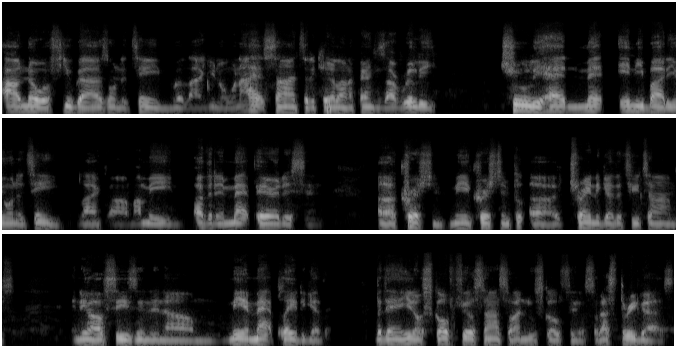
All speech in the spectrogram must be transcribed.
I'll know a few guys on the team, but like, you know, when I had signed to the Carolina Panthers, I really truly hadn't met anybody on the team. Like, um, I mean, other than Matt Paradis and uh, Christian. Me and Christian uh, trained together a few times in the off season, and um, me and Matt played together. But then, you know, Schofield signed, so I knew Schofield. So that's three guys.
